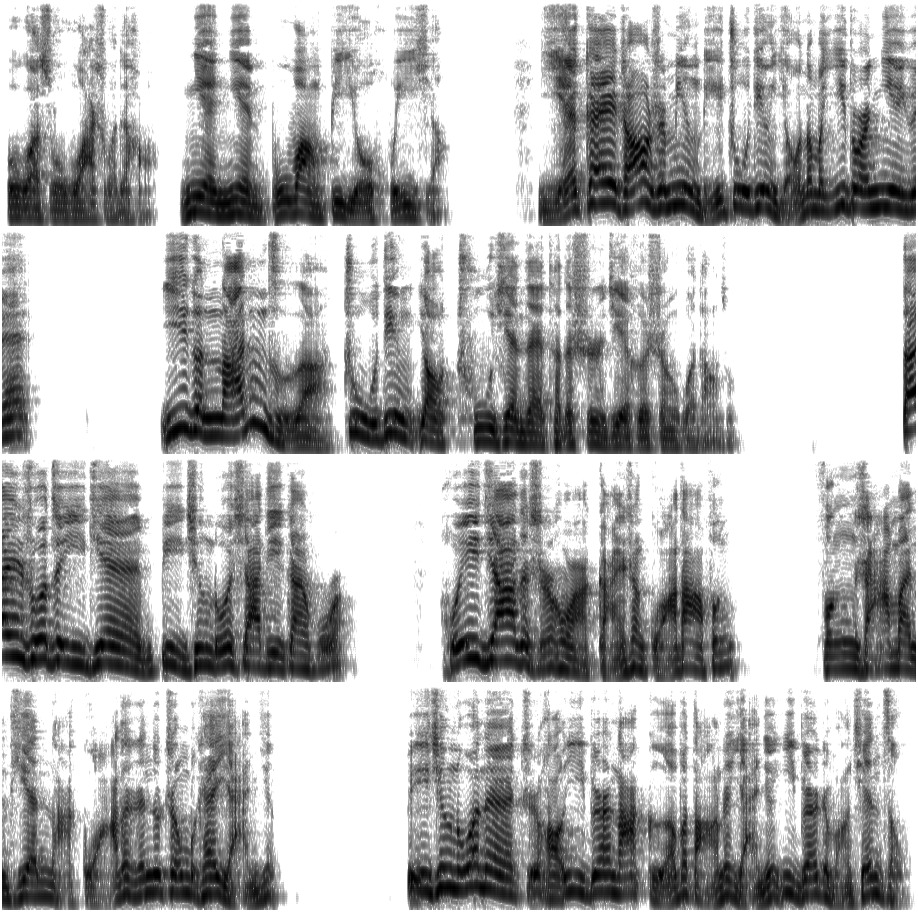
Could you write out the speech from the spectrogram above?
不过俗话说得好，念念不忘必有回响。也该着是命里注定有那么一段孽缘，一个男子啊，注定要出现在他的世界和生活当中。单说这一天，毕青罗下地干活，回家的时候啊，赶上刮大风，风沙漫天呐，刮的人都睁不开眼睛。毕青罗呢，只好一边拿胳膊挡着眼睛，一边就往前走。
